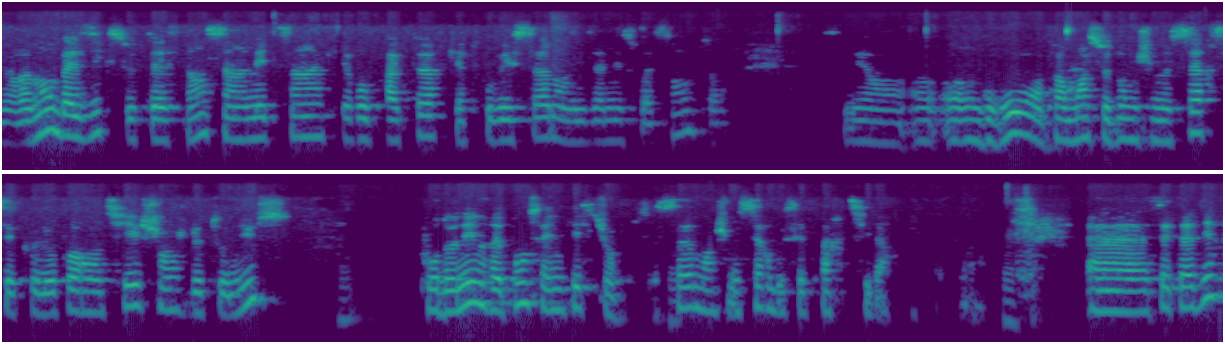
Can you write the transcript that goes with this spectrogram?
vraiment basique ce test. Hein. c'est un médecin chiropracteur qui a trouvé ça dans les années 60. En, en, gros, enfin moi, ce dont je me sers, c'est que le corps entier change de tonus pour donner une réponse à une question. Ça, moi, je me sers de cette partie-là. Euh, c'est-à-dire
